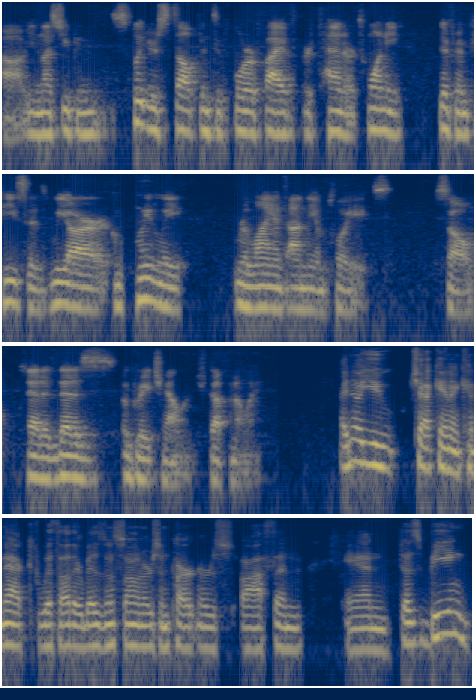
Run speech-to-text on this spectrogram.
uh, unless you can split yourself into four or five or ten or twenty different pieces we are completely reliant on the employees. So that is that is a great challenge definitely. I know you check in and connect with other business owners and partners often and does being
